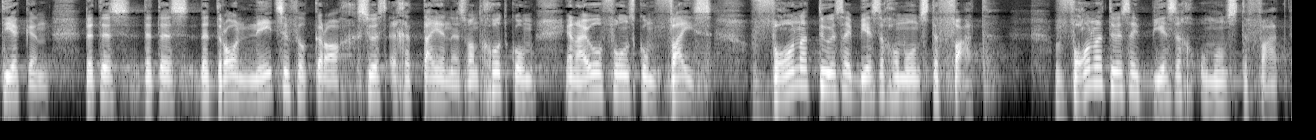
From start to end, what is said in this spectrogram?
teken. Dit is dit is dit dra net soveel krag soos 'n getuienis want God kom en hy wil vir ons kom wys waarna toe is hy besig om ons te vat. Waarna toe is hy besig om ons te vat?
